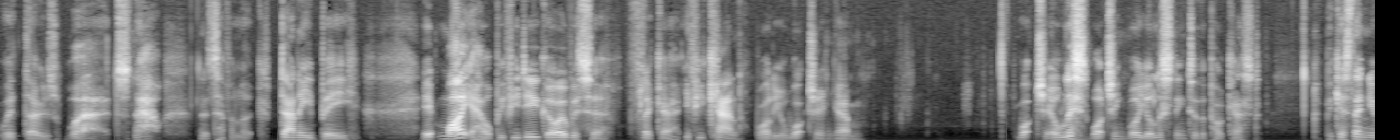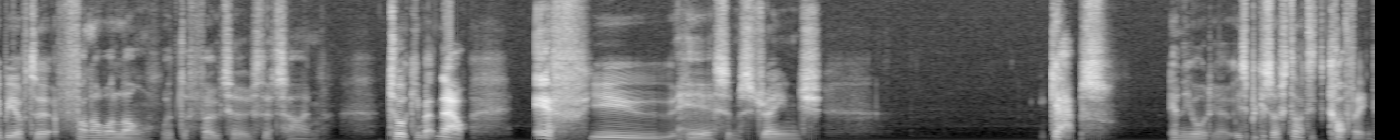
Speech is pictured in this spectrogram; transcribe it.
with those words. Now let's have a look. Danny B. It might help if you do go over to Flickr if you can while you're watching um, watching or listen, watching while you're listening to the podcast, because then you'll be able to follow along with the photos that I'm talking about. Now, if you hear some strange gaps in the audio, it's because I've started coughing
